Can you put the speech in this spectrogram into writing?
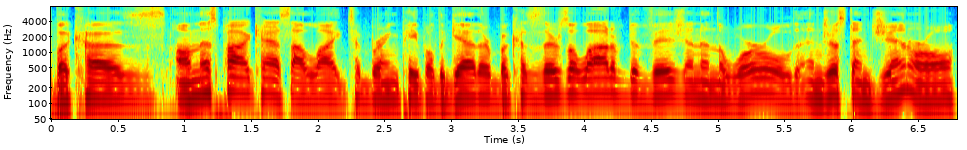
because on this podcast, I like to bring people together because there's a lot of division in the world and just in general.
